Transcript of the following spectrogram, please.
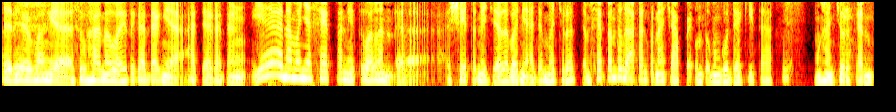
Jadi memang ya subhanallah itu kadang ya ada kadang ya namanya setan itu walan uh, syaitan aja bani ada dan Setan tuh gak akan pernah capek untuk menggoda kita, ya. menghancurkan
